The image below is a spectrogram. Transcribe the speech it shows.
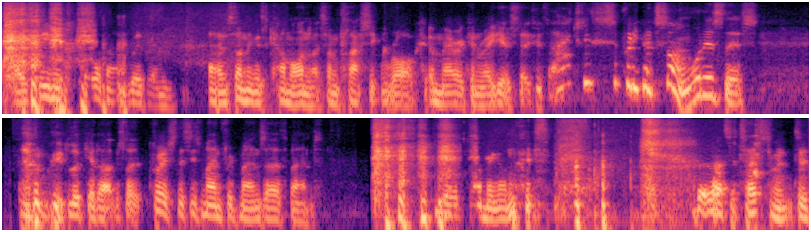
I've seen him beforehand with him, and something has come on, like some classic rock American radio station. Actually, this is a pretty good song. What is this? And we'd look it up. It's like, Chris, this is Manfred Mann's Earth Band. coming on this. but that's a testament to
